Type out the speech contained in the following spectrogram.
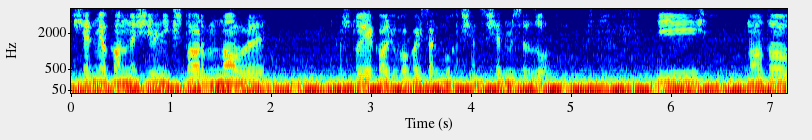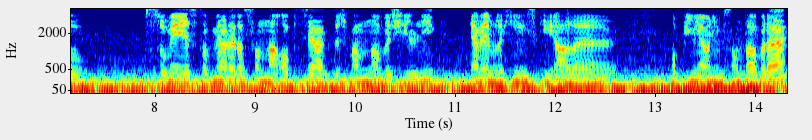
7-konny silnik Storm nowy kosztuje w okolicach 2700 zł. I no to w sumie jest to w miarę rozsądna opcja, gdyż mam nowy silnik. Ja wiem, że chiński, ale opinie o nim są dobre.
